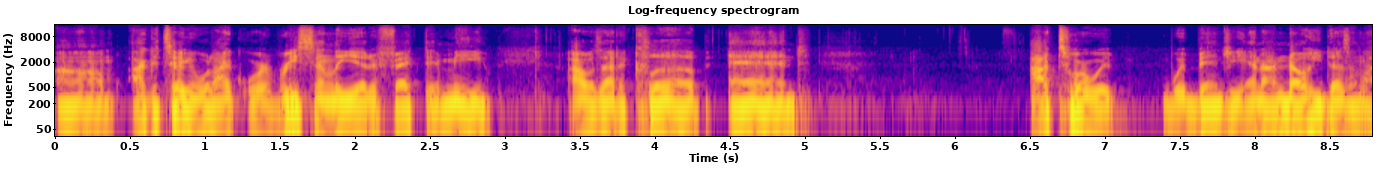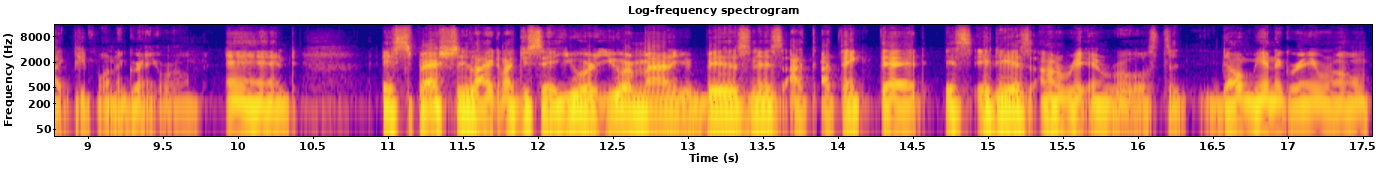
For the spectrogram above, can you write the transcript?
um, I could tell you like where recently it affected me. I was at a club and I tour with with Benji, and I know he doesn't like people in the green room, and especially like like you said, you are you are minding your business. I, I think that it's it is unwritten rules to don't be in the green room.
